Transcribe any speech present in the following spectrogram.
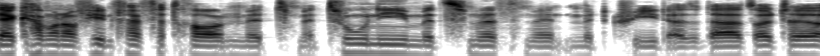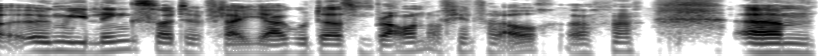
der kann man auf jeden Fall vertrauen mit, mit Tooney, mit Smith, mit, mit Creed. Also da sollte irgendwie links, sollte vielleicht, ja gut, da ist ein Brown auf jeden Fall auch. ähm,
